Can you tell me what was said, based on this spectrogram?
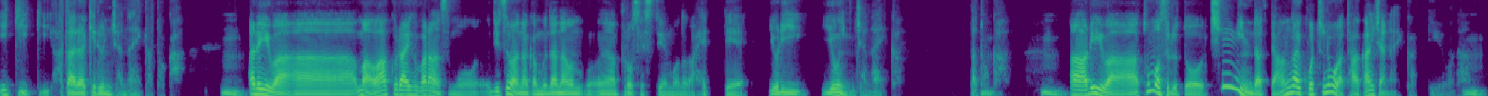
生き生き働けるんじゃないかとか、うん、あるいは、あまあ、ワークライフバランスも、実はなんか無駄なプロセスというものが減って、より良いんじゃないか、だとか、うん、あるいは、ともすると、賃金だって案外こっちの方が高いじゃないかっていうような。うん。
